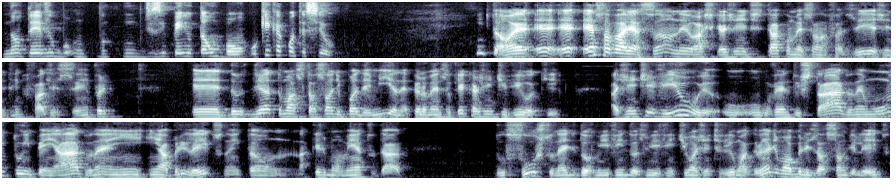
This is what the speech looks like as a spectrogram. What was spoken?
não teve um, um desempenho tão bom. O que, que aconteceu? Então, é, é, é essa avaliação, né, eu acho que a gente está começando a fazer, a gente tem que fazer sempre. é, do, diante de uma situação de pandemia, né, pelo menos o que, que a gente viu aqui? A gente viu o, o governo do Estado né, muito empenhado né, em, em abrir leitos. Né? Então, naquele momento da, do susto né, de 2020, 2021, a gente viu uma grande mobilização de leitos.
